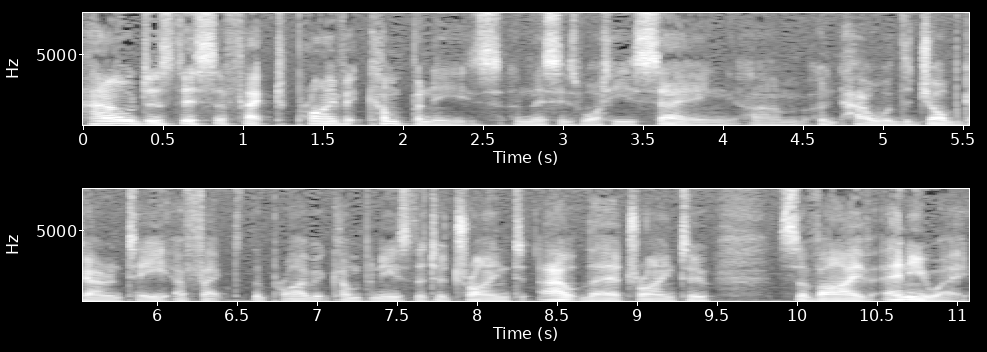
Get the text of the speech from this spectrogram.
how does this affect private companies? And this is what he's saying. Um, how would the job guarantee affect the private companies that are trying to, out there trying to survive anyway?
